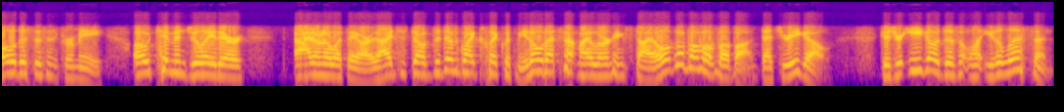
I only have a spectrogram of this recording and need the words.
Oh, this isn't for me. Oh, Tim and Julie, they're, I don't know what they are. I just don't, it doesn't quite click with me. Oh, that's not my learning style. Oh, blah, blah, blah, blah, blah. That's your ego. Because your ego doesn't want you to listen.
